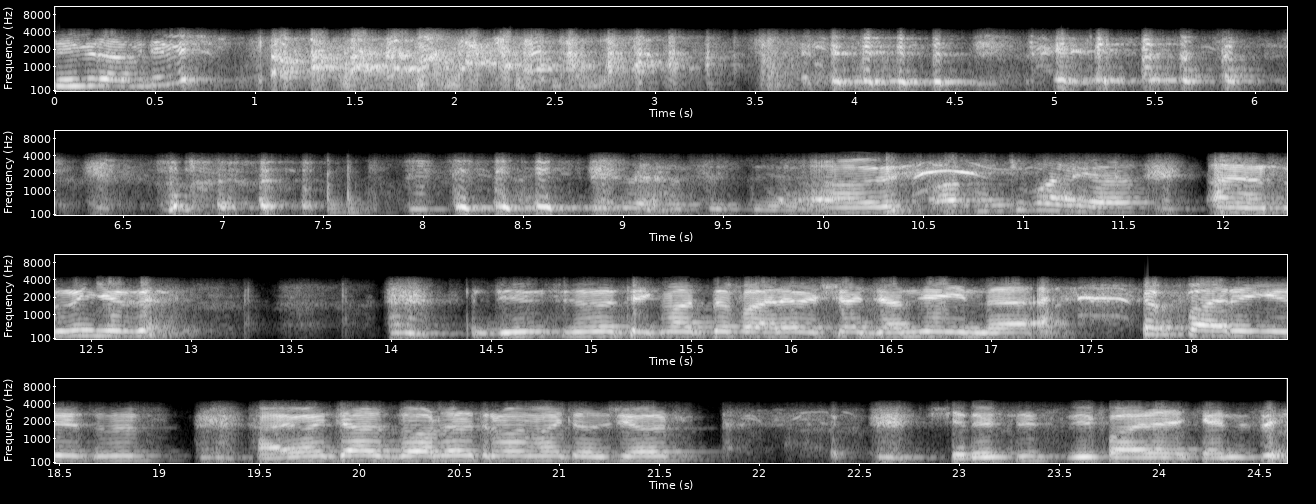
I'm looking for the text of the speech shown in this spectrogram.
Demir abi demir. abi. Abi kim var ya? Anasının gözü. Dün Sinan'a tekme attı fare ve şu an canlı yayında. fare görüyorsunuz. Hayvancağız duvarlara tırmanmaya çalışıyor. Şerefsiz bir fare kendisi.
